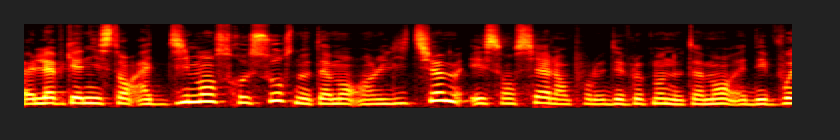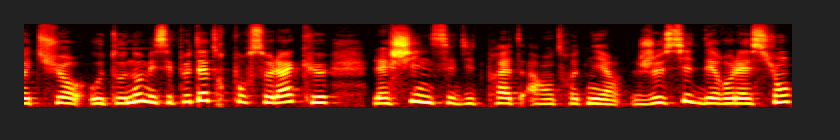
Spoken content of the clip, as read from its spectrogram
Euh, L'Afghanistan a d'immenses ressources, notamment en lithium, essentielles hein, pour le développement notamment des voitures autonomes. Et c'est peut-être pour cela que la Chine s'est dite prête à entretenir, je cite, des relations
